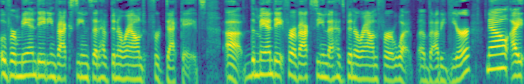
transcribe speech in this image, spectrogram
over mandating vaccines that have been around for decades. Uh, the mandate for a vaccine that has been around for what about a year now. I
